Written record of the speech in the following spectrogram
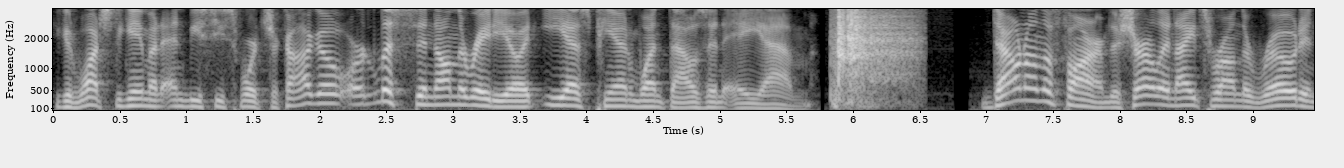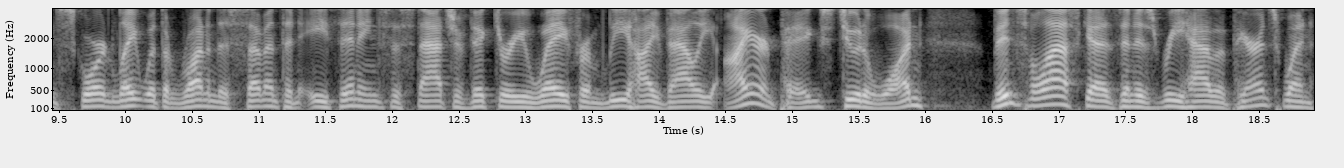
You can watch the game on NBC Sports Chicago or listen on the radio at ESPN 1000 AM. Down on the farm, the Charlotte Knights were on the road and scored late with a run in the seventh and eighth innings to snatch a victory away from Lehigh Valley Iron Pigs 2 to 1. Vince Velasquez in his rehab appearance when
